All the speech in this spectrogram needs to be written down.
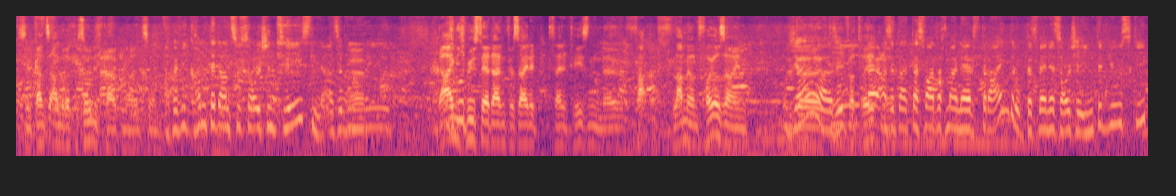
Das sind ganz andere Persönlichkeiten halt so. Aber wie kommt er dann zu solchen Thesen? Also wie, Ja, eigentlich müsste er dann für seine, seine Thesen äh, Flamme und Feuer sein. Ja, äh, also, also da, das war doch mein erster Eindruck, dass wenn es solche Interviews gibt,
